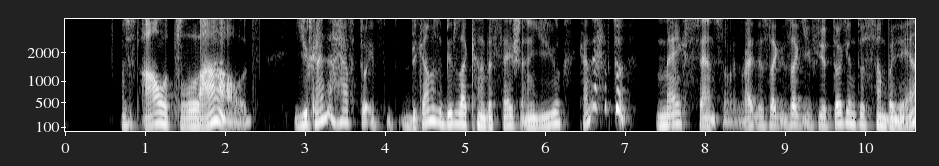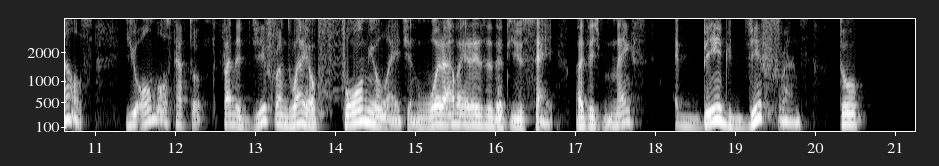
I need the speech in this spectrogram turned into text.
just out loud, you kind of have to. It becomes a bit like conversation, and you kind of have to make sense of it, right? It's like it's like if you're talking to somebody else you almost have to find a different way of formulating whatever it is that you say, right? Which makes a big difference to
